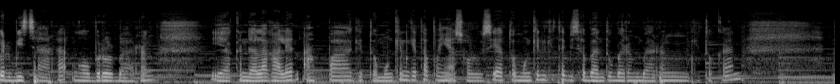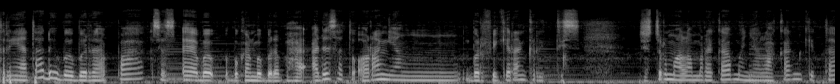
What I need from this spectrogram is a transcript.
berbicara ngobrol bareng. Ya kendala kalian apa gitu. Mungkin kita punya solusi atau mungkin kita bisa bantu bareng-bareng gitu kan ternyata ada beberapa eh bukan beberapa ada satu orang yang berpikiran kritis. Justru malah mereka menyalahkan kita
